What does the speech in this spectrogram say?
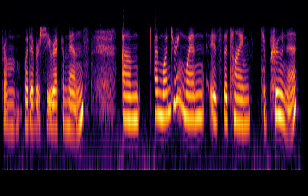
from whatever she recommends. Um, I'm wondering when is the time to prune it.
